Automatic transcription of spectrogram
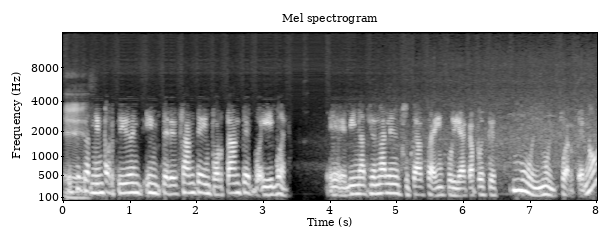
Este eh, también partido interesante, importante, y bueno, eh, Binacional en su casa en Juliaca, pues es muy, muy fuerte, ¿no?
